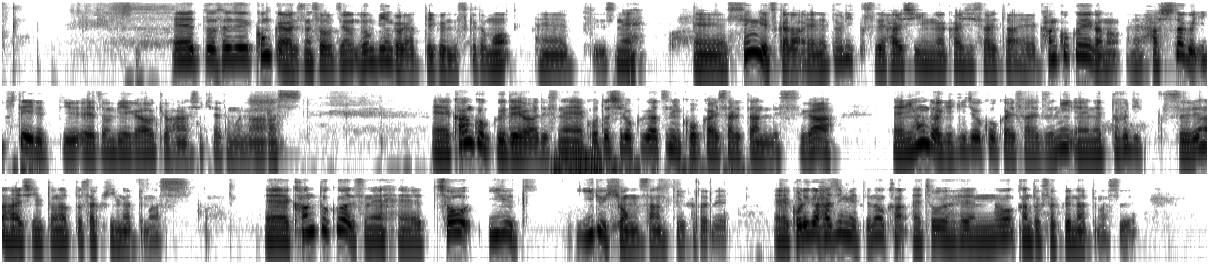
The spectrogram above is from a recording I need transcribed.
えーっと、それで今回はですね、そう、ゾンビ映画をやっていくんですけども、えーっとですね、えー先月から、えー、ネットフリックスで配信が開始された、えー韓国映画の、えーハッシュタグ生きているっていう、えーゾンビ映画を今日話していきたいと思います。えー韓国ではですね、今年6月に公開されたんですが、えー日本では劇場公開されずに、えーネットフリックスでの配信となった作品になってます。えー監督はですね、えーチョ・イル、イルヒョンさんという方で、えーこれが初めてのかえー長編の監督作になってます。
